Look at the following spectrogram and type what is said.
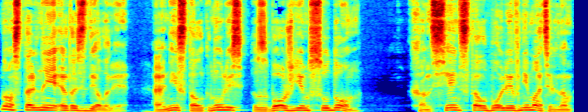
но остальные это сделали. Они столкнулись с Божьим судом. Хан Сень стал более внимательным,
